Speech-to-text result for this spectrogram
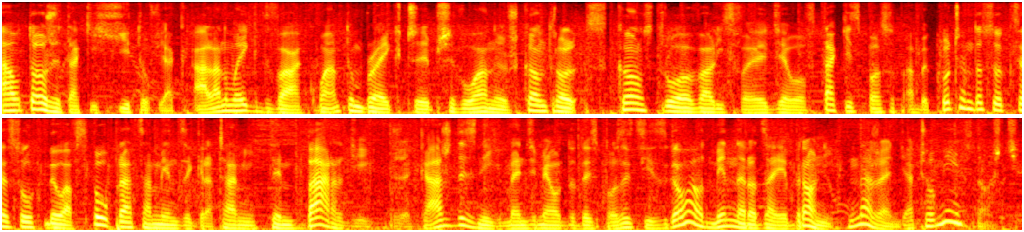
Autorzy takich hitów jak Alan Wake 2, Quantum Break czy przywołany już Control skonstruowali swoje dzieło w taki sposób, aby kluczem do sukcesu była współpraca między graczami, tym bardziej, że każdy z nich będzie miał do dyspozycji zgoła odmienne rodzaje broni, narzędzia czy umiejętności.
